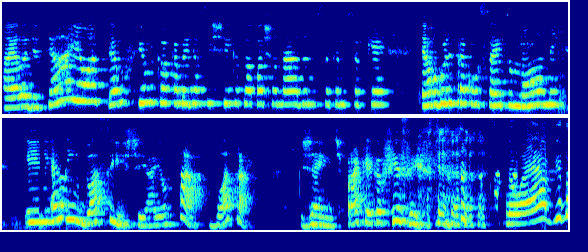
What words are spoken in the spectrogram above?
Aí ela disse, ah, eu, é um filme que eu acabei de assistir, que eu tô apaixonada, não sei o que, não sei o que. É Orgulho e Preconceito o nome, e é lindo, assiste. Aí eu, tá, vou atrás. Gente, pra que que eu fiz isso? Não é? A vida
